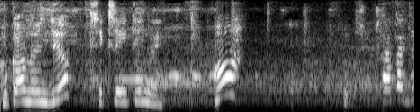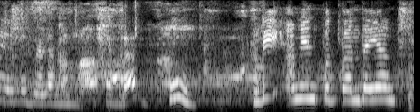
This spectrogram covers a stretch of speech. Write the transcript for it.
Magkano yun dyan? 689. Ha? Kaka-deliver lang sa Grab? Hmm. Hindi, amin food panda yan. Gift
